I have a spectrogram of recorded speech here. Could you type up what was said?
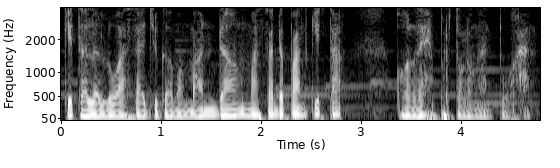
Kita leluasa juga memandang masa depan kita oleh pertolongan Tuhan.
